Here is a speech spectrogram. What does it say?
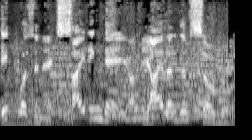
It was an exciting day on the island of Sogor.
